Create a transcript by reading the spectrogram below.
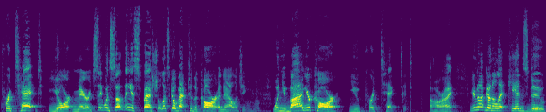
protect your marriage. See, when something is special, let's go back to the car analogy. When you buy your car, you protect it. All right? You're not going to let kids do,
